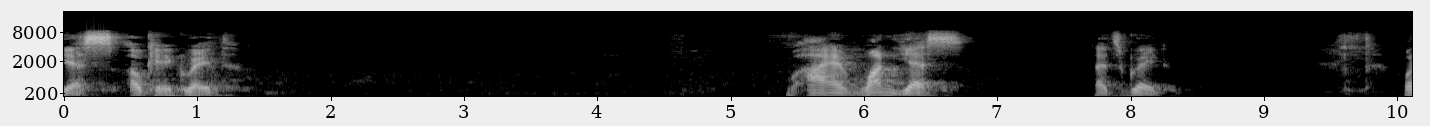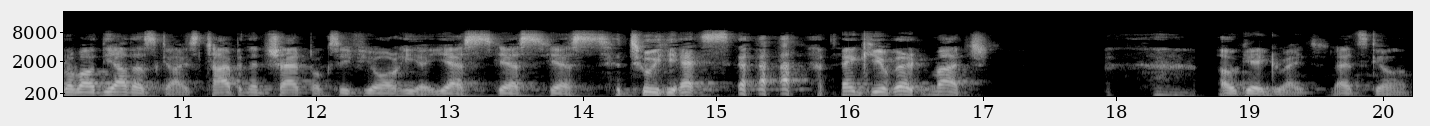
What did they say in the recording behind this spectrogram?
Yes. Okay, great. I have one yes. That's great. What about the others, guys? Type in the chat box if you are here. Yes, yes, yes. Two yes. Thank you very much. Okay, great. Let's go.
